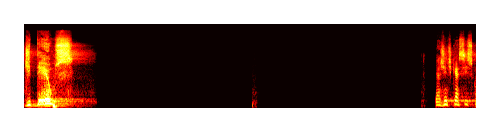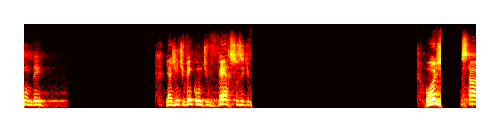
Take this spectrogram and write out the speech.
de Deus. E a gente quer se esconder. E a gente vem com diversos e diversos Hoje está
